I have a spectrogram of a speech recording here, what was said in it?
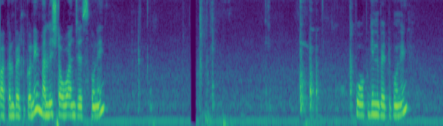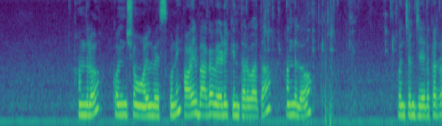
పక్కన పెట్టుకొని మళ్ళీ స్టవ్ ఆన్ చేసుకొని పోపు గిన్నె పెట్టుకొని అందులో కొంచెం ఆయిల్ వేసుకొని ఆయిల్ బాగా వేడెక్కిన తర్వాత అందులో కొంచెం జీలకర్ర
